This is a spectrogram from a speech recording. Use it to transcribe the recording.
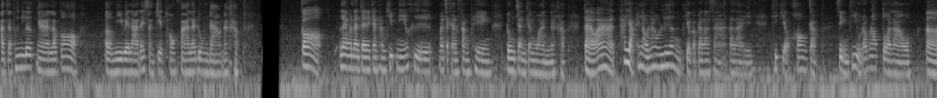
อาจจะเพิ่งเลิกงานแล้วก็มีเวลาได้สังเกตท้องฟ้าและดวงดาวนะครับ ก็ แรงบันดาลใจในการทำคลิปนี้ก็คือมาจากการฟังเพลงดวงจันทร์กลางวันนะครับ แต่ว่าถ้าอยากให้เราเล่าเรื่องเกี่ยวกับดาราศาสตร์อะไร ที่เกี่ยวข้องกับสิ่งที่อยู่รอบๆตัวเราเอ่อ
